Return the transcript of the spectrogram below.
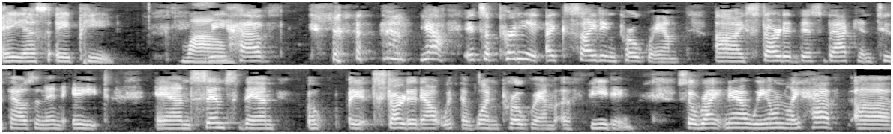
ASAP. Wow. We have, yeah, it's a pretty exciting program. I started this back in 2008, and since then, oh, it started out with the one program of feeding. So right now we only have uh,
